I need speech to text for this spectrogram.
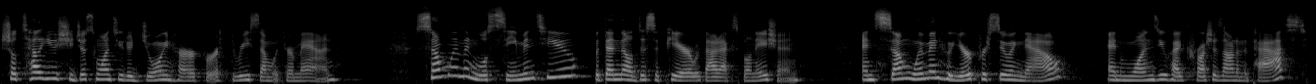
she'll tell you she just wants you to join her for a threesome with her man. Some women will seem into you, but then they'll disappear without explanation. And some women who you're pursuing now and ones you had crushes on in the past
